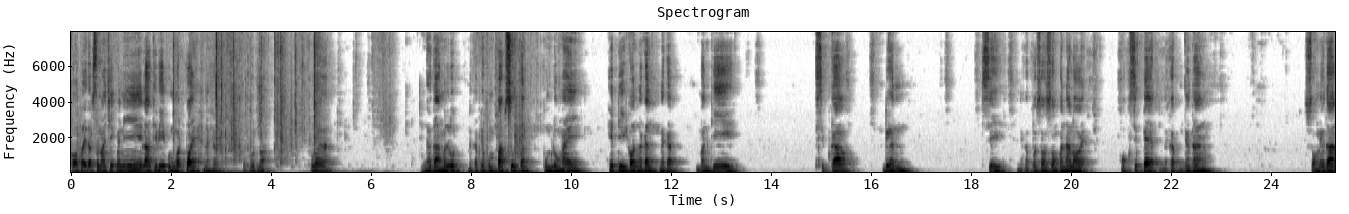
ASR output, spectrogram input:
ขอไปกับสมาชิกวันนี้ลาวทีวีผมงดปล่อยนะครับขอโทษเนาะเพราะว่าแนวทางมันหลุดนะครับ เดี๋ยวผมปรับสูตรก่อน ผมลงให้ HD ก่อนแล้วกันนะครับ วันที่ 19 เดือน 4 นะครับ พศ 2568 นะครับ แนวทางสองแนวทาง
